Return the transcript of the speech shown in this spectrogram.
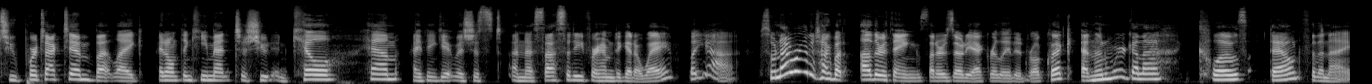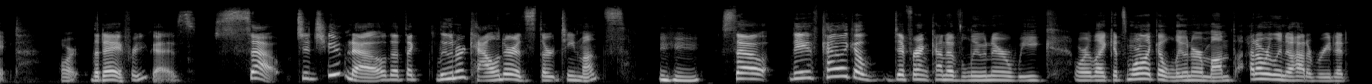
to protect him, but like I don't think he meant to shoot and kill him. I think it was just a necessity for him to get away. But yeah. So now we're going to talk about other things that are zodiac related real quick, and then we're going to close down for the night or the day for you guys. So, did you know that the lunar calendar is 13 months? Mm-hmm. So they've kind of like a different kind of lunar week, or like it's more like a lunar month. I don't really know how to read it.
